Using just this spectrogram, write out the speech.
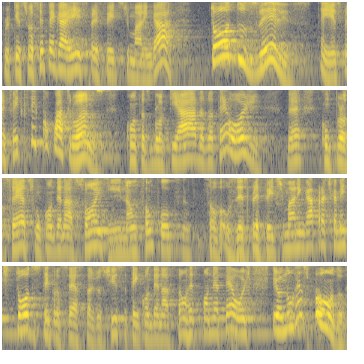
porque se você pegar ex-prefeitos de Maringá, todos eles têm ex-prefeito que ficou quatro anos, contas bloqueadas até hoje né, com processos, com condenações. E não são poucos. Né? São os ex-prefeitos de Maringá, praticamente todos têm processo na justiça, têm condenação, respondem até hoje. Eu não respondo.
